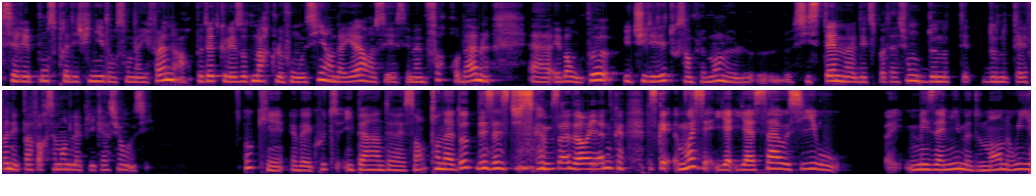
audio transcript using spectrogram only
ces réponses prédéfinies dans son iPhone, alors peut-être que les autres marques le font aussi hein, d'ailleurs, c'est même fort probable, euh, et ben on peut utiliser tout simplement le, système d'exploitation de notre, de notre téléphone et pas forcément de l'application aussi. Ok, eh ben écoute, hyper intéressant. T'en as d'autres des astuces comme ça, Dorian Parce que moi, il y, a ça aussi où mes amis me demandent, oui,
